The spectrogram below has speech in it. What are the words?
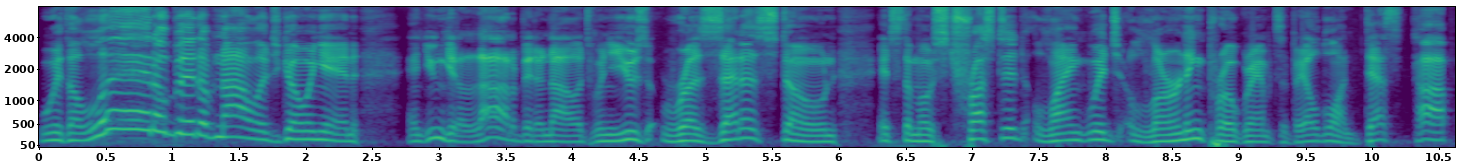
with a little bit of knowledge going in. And you can get a lot of bit of knowledge when you use Rosetta Stone. It's the most trusted language learning program. It's available on desktop.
